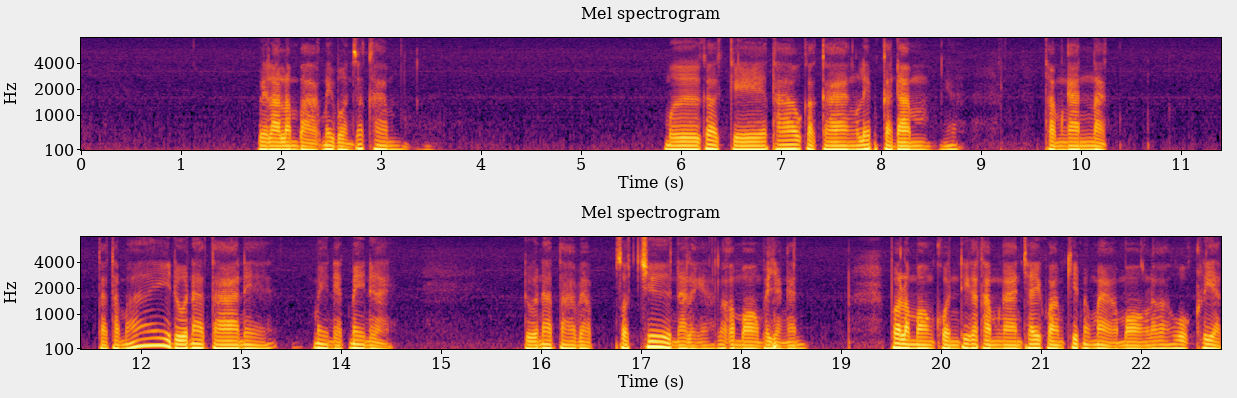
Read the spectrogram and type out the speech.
ๆ เวลาลำบากไม่บ่นสักคำ มือก็เกเท้าก็กลาง เล็บก็ดำทำงานหนัก แต่ทำไมดูหน้าตาเนี่ยไม่เหน็ดไม่เหนื่อย ดูหน้าตาแบบสดชื่นอะไรเงี้ยเราก็มองไปอย่างนั้น เพราะเรามองคนที่เขาทำงานใช้ความคิดมากๆมองแล้วก็โอ้เครียด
